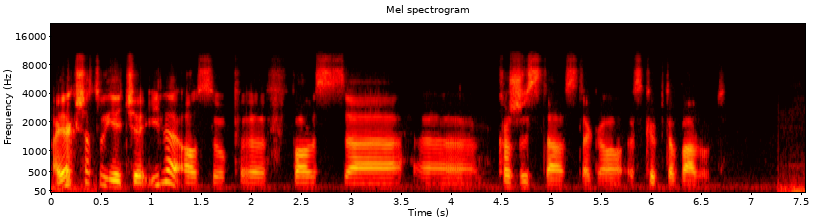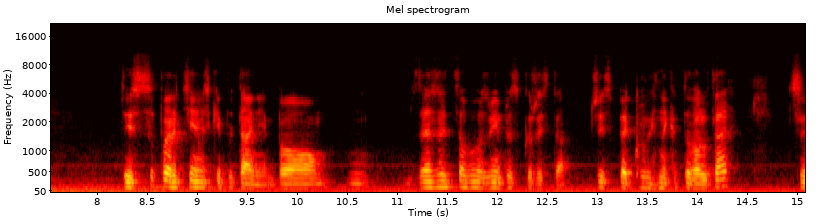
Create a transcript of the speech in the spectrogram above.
A jak szacujecie, ile osób e, w Polsce e, korzysta z tego, z kryptowalut? To jest super ciężkie pytanie, bo zależy co rozumiem przez korzysta. Czy spekuluje na kryptowalutach, czy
